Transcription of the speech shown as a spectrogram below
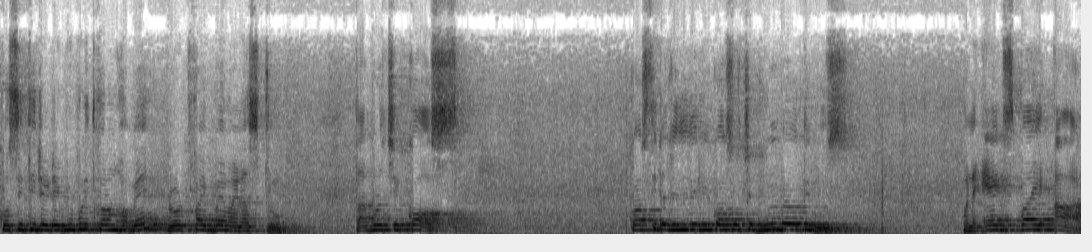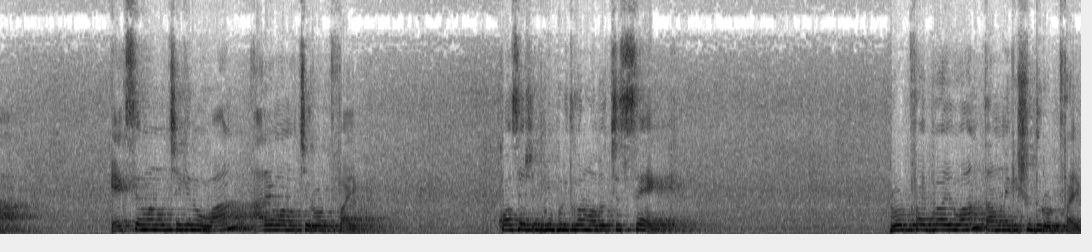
কোসি থিটার বিপরীতকরণ হবে root five by minus two তারপর হচ্ছে কস কস থিটা যদি দেখি কস হচ্ছে ভূমি বাই অতিভুজ। মানে এক্স বাই আর এক্সের মান হচ্ছে এখানে ওয়ান আর এর মান হচ্ছে রোড ফাইভ কসের বিপরীতকরণ হবে হচ্ছে sec root five by one তার মানে কি? শুধু রোড ফাইভ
